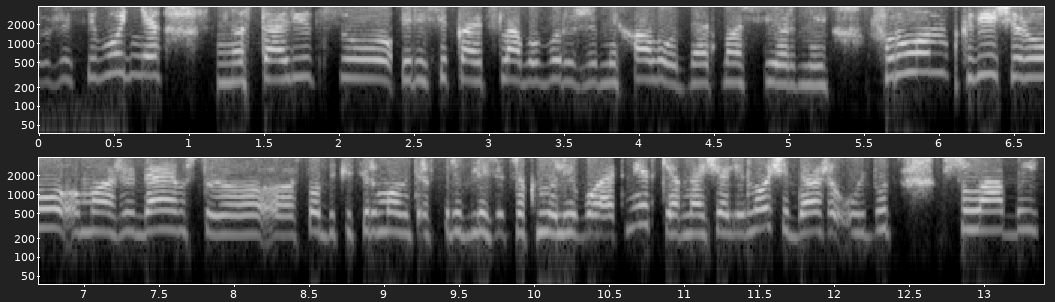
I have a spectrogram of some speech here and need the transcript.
Уже сегодня столицу пересекает слабо выраженный холодный атмосферный фронт. К вечеру мы ожидаем, что э, столбики термометров приблизятся к нулевой отметке, а в начале ночи даже уйдут в слабый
